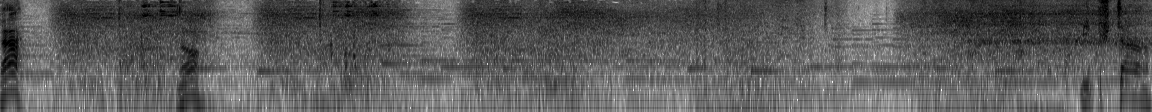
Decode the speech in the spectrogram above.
Ah. Non. Mais putain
